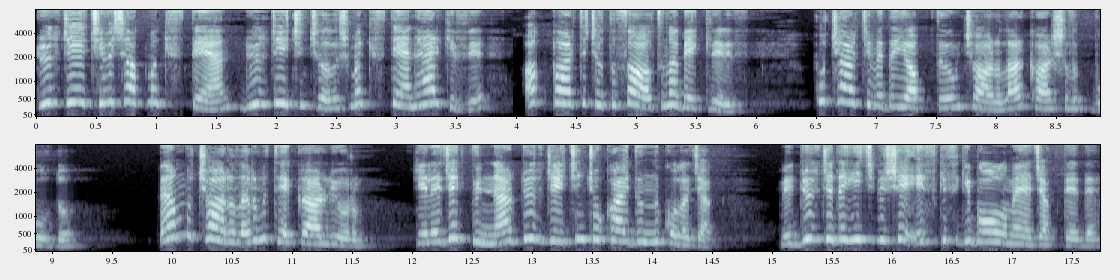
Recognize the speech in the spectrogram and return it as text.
Düzce'ye çivi çakmak isteyen, Düzce için çalışmak isteyen herkesi AK Parti çatısı altına bekleriz. Bu çerçevede yaptığım çağrılar karşılık buldu. Ben bu çağrılarımı tekrarlıyorum. Gelecek günler Düzce için çok aydınlık olacak ve Düzce'de hiçbir şey eskisi gibi olmayacak dedi.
